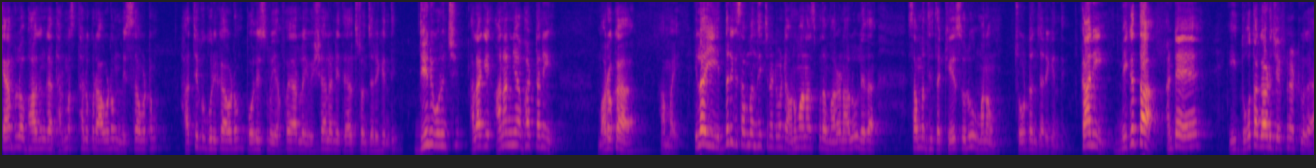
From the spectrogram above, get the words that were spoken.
క్యాంపులో భాగంగా ధర్మస్థలకు రావడం మిస్ అవ్వటం హత్యకు గురి కావడం పోలీసులు ఎఫ్ఐఆర్లో ఈ విషయాలన్నీ తేల్చడం జరిగింది. దీని గురించి అలాగే అనన్య భట్ అని మరొక అమ్మాయి. ఇలా ఈ ఇద్దరికి సంబంధించినటువంటి అనుమానాస్పద మరణాలు లేదా సంబంధిత కేసులు మనం చూడడం జరిగింది. కానీ మిగతా అంటే ఈ దూతగాడు చెప్పినట్లుగా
